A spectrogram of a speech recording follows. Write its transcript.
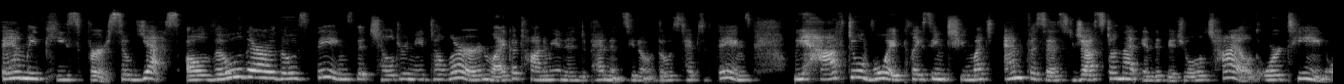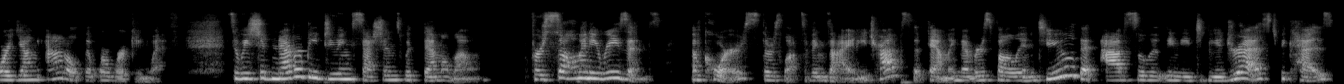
family piece first. So, yes, although there are those things that children need to learn, like autonomy and independence, you know, those types of things, we have to avoid placing too much emphasis just on that individual child or teen or young adult that we're working with. So, we should never be doing sessions with them alone for so many reasons. Of course, there's lots of anxiety traps that family members fall into that absolutely need to be addressed because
